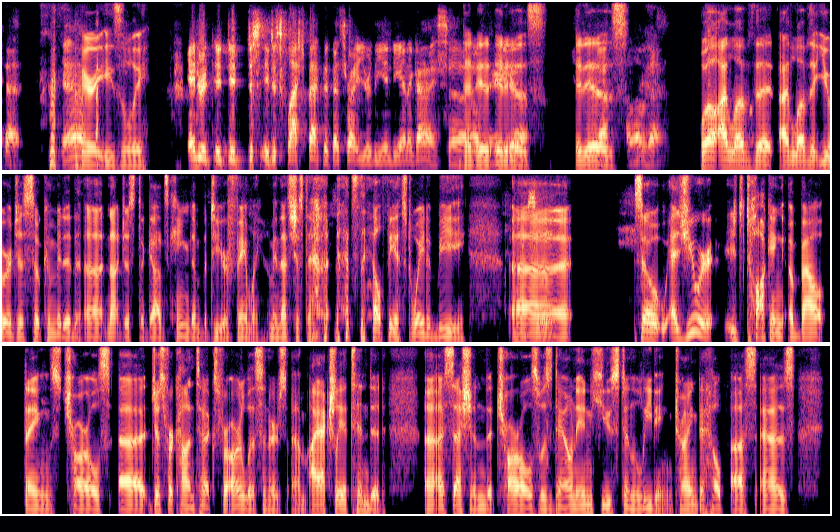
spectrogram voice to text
Yeah, very easily. Andrew, it, it, just it just flashed back that that's right. You're the Indiana guy. So that it, it is. It is. Yeah, I love that. Well, I love that. I love that you are just so committed, uh, not just to God's kingdom, but to your family. I mean, that's just the, that's the healthiest way to be. Uh, so, as you were talking about things, Charles, uh, just for context for our listeners, um, I actually attended uh, a session that Charles was down in Houston leading, trying to help us as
